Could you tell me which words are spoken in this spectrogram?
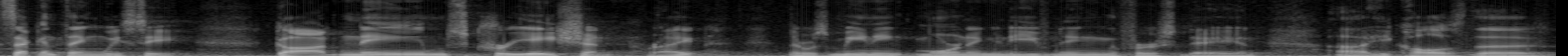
Second thing we see God names creation, right? There was meaning morning and evening the first day, and uh, he calls the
